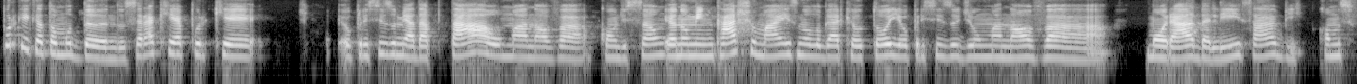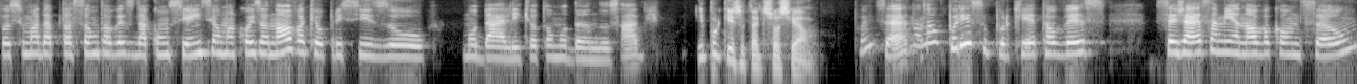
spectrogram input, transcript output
por que, que eu estou mudando? Será que é porque eu preciso me adaptar a uma nova condição? Eu não me encaixo mais no lugar que eu tô e eu preciso de uma nova morada ali, sabe? Como se fosse uma adaptação, talvez, da consciência, uma coisa nova que eu preciso mudar ali, que eu tô mudando, sabe? E por que isso está de social? Pois é, não, não, por isso, porque talvez seja essa minha nova condição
